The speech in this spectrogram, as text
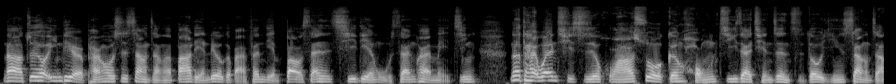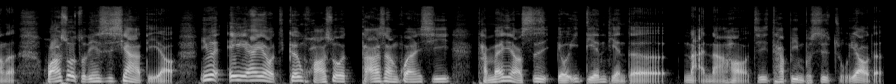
那最后英特尔盘后是上涨了八点六个百分点，报三十七点五三块美金。那台湾其实华硕跟宏基在前阵子都已经上涨了，华硕昨天是下跌哦，因为 AI 要跟华硕搭上关系，坦白讲是有一点点的难呐哈。其实它并不是主要的，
